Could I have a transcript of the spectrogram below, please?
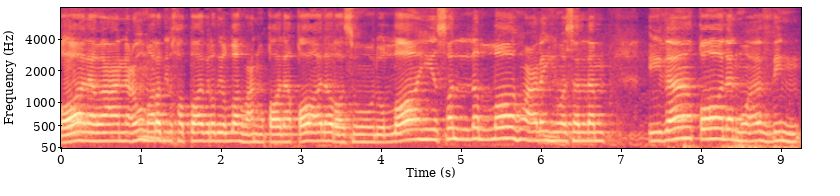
قال وعن عمر بن الخطاب رضي الله عنه قال قال رسول الله صلى الله عليه وسلم إذا قال المؤذن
